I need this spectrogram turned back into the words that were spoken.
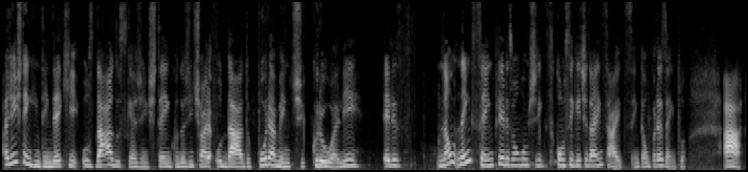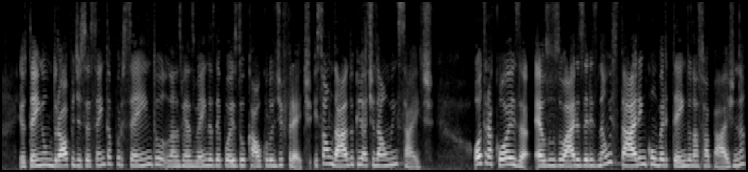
A gente tem que entender que os dados que a gente tem, quando a gente olha o dado puramente cru ali, eles não nem sempre eles vão conseguir te dar insights. Então, por exemplo, ah, eu tenho um drop de 60% nas minhas vendas depois do cálculo de frete. Isso é um dado que já te dá um insight. Outra coisa é os usuários eles não estarem convertendo na sua página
